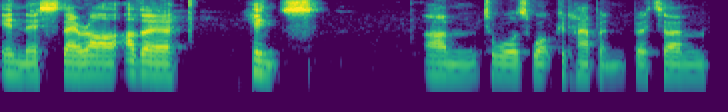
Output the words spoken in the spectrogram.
in this. There are other hints um, towards what could happen, but um,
